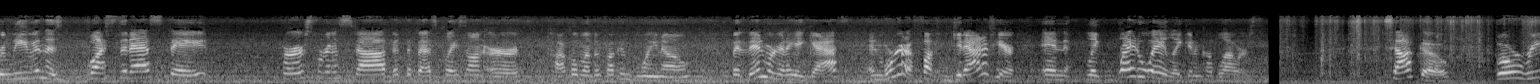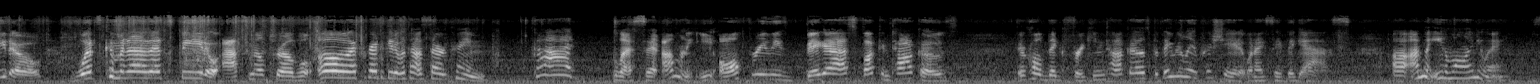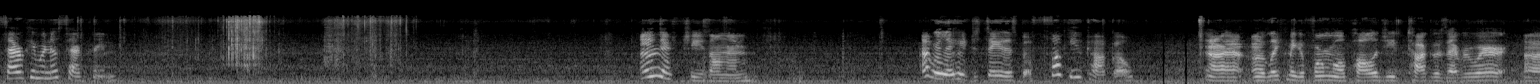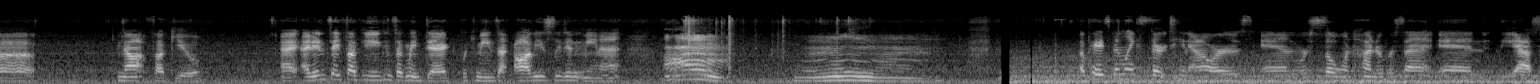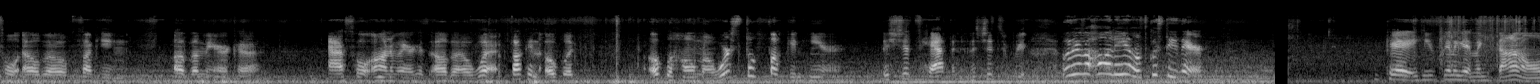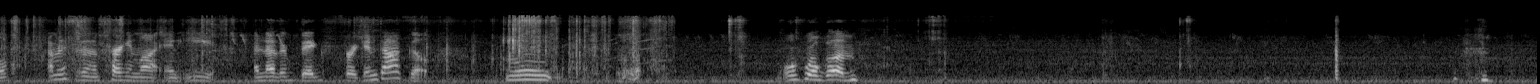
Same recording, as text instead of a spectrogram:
we're leaving this busted ass state. First, we're gonna stop at the best place on earth, Taco Motherfucking Bueno. But then we're gonna get gas, and we're gonna fucking get out of here, and like right away, like in a couple hours. Taco, burrito. What's coming out of that speed? Oh, I smell trouble. Oh, I forgot to get it without sour cream. God bless it. I'm gonna eat all three of these big ass fucking tacos. They're called big freaking tacos, but they really appreciate it when I say big ass. Uh, I'm gonna eat them all anyway. Sour cream or no sour cream. And there's cheese on them. I really hate to say this, but fuck you, taco. Uh, I would like to make a formal apology to tacos everywhere. Uh, not fuck you. I, I didn't say fuck you, you can suck my dick, which means I obviously didn't mean it. Mm. Mm. Okay, it's been like 13 hours and we're still 100% in the asshole elbow fucking of America. Asshole on America's elbow. What? Fucking Oklahoma. Oklahoma. We're still fucking here. This shit's happening. This shit's real. Well, there's a Holiday Inn. Let's go stay there. Okay, he's gonna get McDonald's. I'm gonna sit in the parking lot and eat another big friggin' taco. Mm. Oh, so good.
